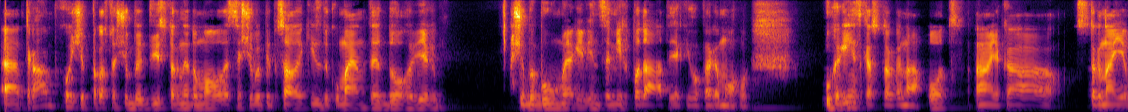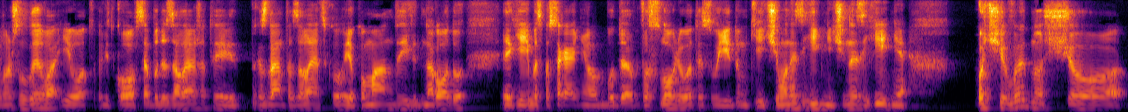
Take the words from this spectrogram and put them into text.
Е, Трамп хоче просто, щоб дві сторони домовилися, щоб підписали якісь документи, договір, щоб був мир, і він це міг подати як його перемогу українська сторона, от яка сторона є важлива, і от від кого все буде залежати від президента Зеленського, його команди, від народу, який безпосередньо буде висловлювати свої думки, чи вони згідні, чи не згідні. Очевидно, що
